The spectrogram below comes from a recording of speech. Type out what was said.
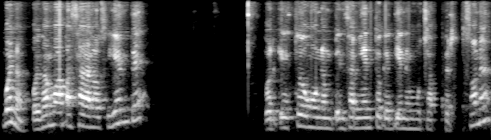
Bueno, pues vamos a pasar a lo siguiente, porque esto es un pensamiento que tienen muchas personas,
